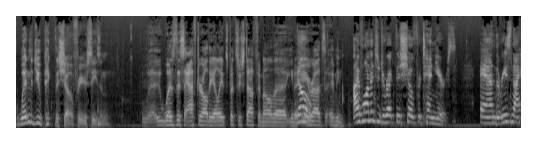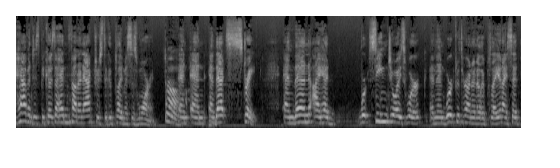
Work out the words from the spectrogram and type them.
when did you pick the show for your season? Was this after all the Eliot Spitzer stuff and all the you know No. A-Rods? I mean, I've wanted to direct this show for 10 years. And the reason I haven't is because I hadn't found an actress that could play Mrs. Warren. Oh. And, and, and that's straight. And then I had wor- seen Joy's work and then worked with her on another play, and I said,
